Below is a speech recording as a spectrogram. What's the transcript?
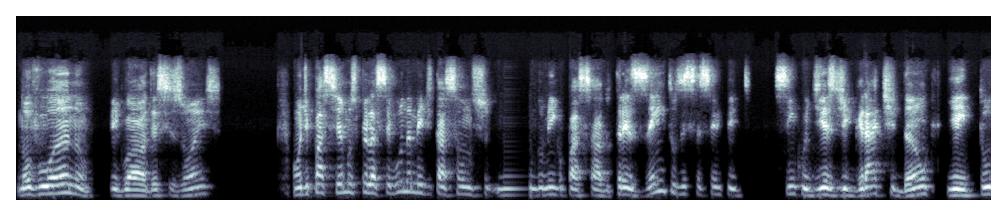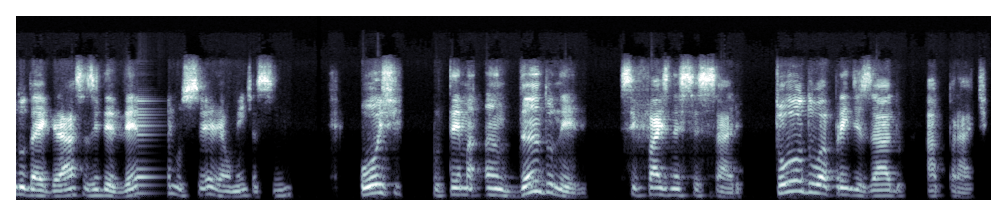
novo ano igual a decisões, onde passamos pela segunda meditação no domingo passado, 365 dias de gratidão e em tudo dar graças, e devemos ser realmente assim. Hoje, o tema andando nele se faz necessário todo o aprendizado à prática.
